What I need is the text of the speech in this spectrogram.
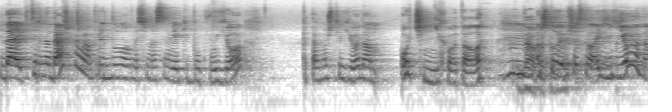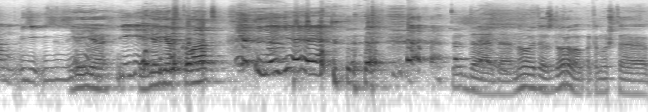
Да, Екатерина Дашкова придумала в 18 веке букву Ё, потому что ее нам очень не хватало. Да, а что я вообще сказала? Ее нам... Е-е. Я-я вклад. Е-е. Да, да, ну это здорово, потому что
